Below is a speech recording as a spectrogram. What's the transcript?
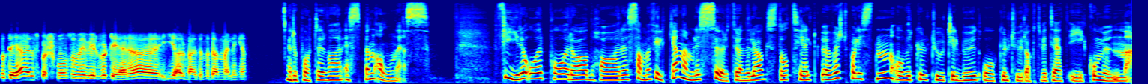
Så Det er et spørsmål som vi vil vurdere i arbeidet med den meldingen. Reporter var Espen Alnes. Fire år på rad har samme fylke, nemlig Sør-Trøndelag, stått helt øverst på listen over kulturtilbud og kulturaktivitet i kommunene.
